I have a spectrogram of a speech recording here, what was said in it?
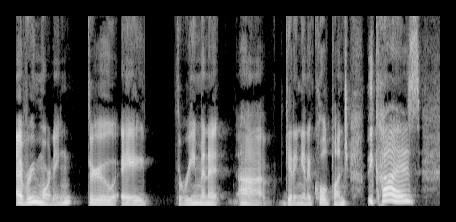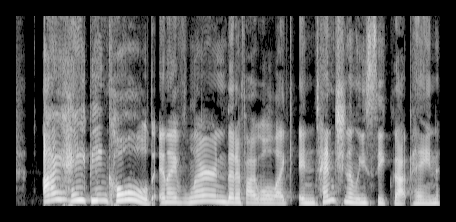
every morning through a 3 minute uh getting in a cold plunge because I hate being cold. And I've learned that if I will like intentionally seek that pain,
